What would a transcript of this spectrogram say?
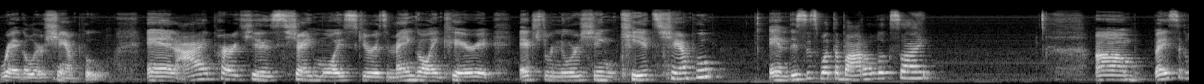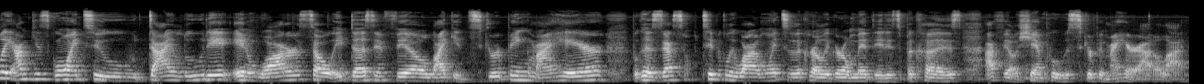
regular shampoo. And I purchased Shea Moisture's Mango and Carrot Extra Nourishing Kids Shampoo. And this is what the bottle looks like. Um, basically, I'm just going to dilute it in water so it doesn't feel like it's stripping my hair because that's typically why I went to the curly girl method is because I felt shampoo was stripping my hair out a lot.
